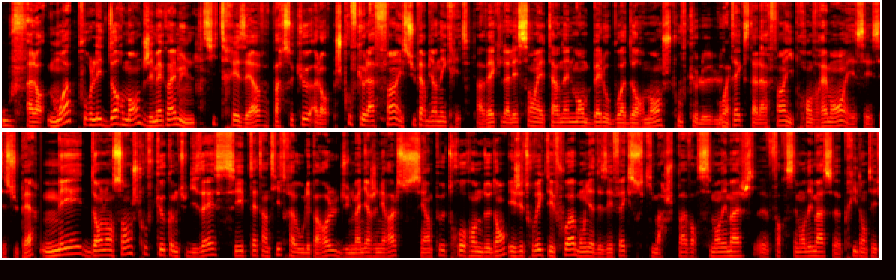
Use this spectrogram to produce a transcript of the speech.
ouf. Alors moi, pour les dormantes, j'aimais quand même une petite réserve parce que, alors, je trouve que la fin est super bien écrite. Avec la laissant éternellement belle au bois dormant, je trouve que le, le Ouais. texte à la fin, il prend vraiment et c'est super. Mais dans l'ensemble, je trouve que, comme tu disais, c'est peut-être un titre où les paroles, d'une manière générale, c'est un peu trop rentre dedans. Et j'ai trouvé que des fois, bon, il y a des effets qui, marchent pas forcément des masses, euh, forcément des masses. euh, Pris dans tes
